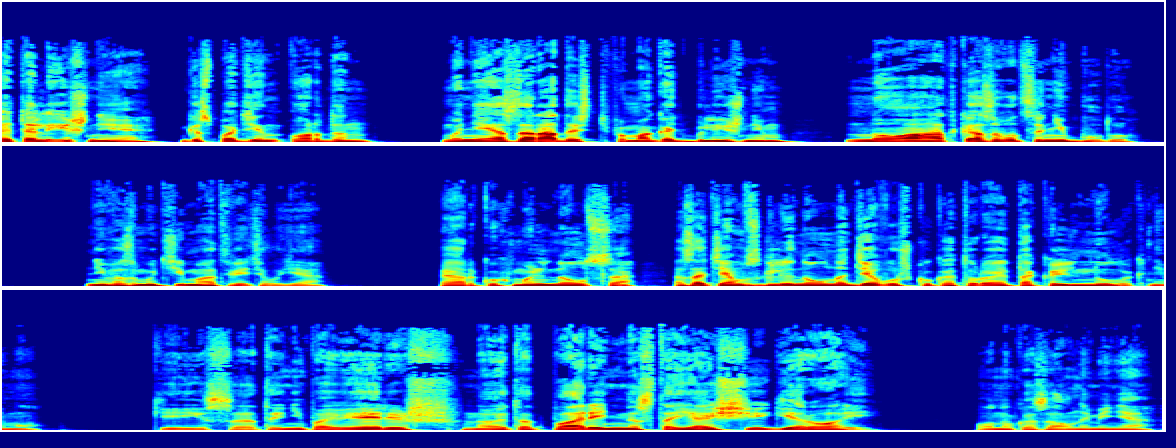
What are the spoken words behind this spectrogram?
Это лишнее, господин Орден. Мне за радость помогать ближним, но отказываться не буду, невозмутимо ответил я. Эрк ухмыльнулся, а затем взглянул на девушку, которая так и льнула к нему. «Киса, ты не поверишь, но этот парень настоящий герой», — он указал на меня.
